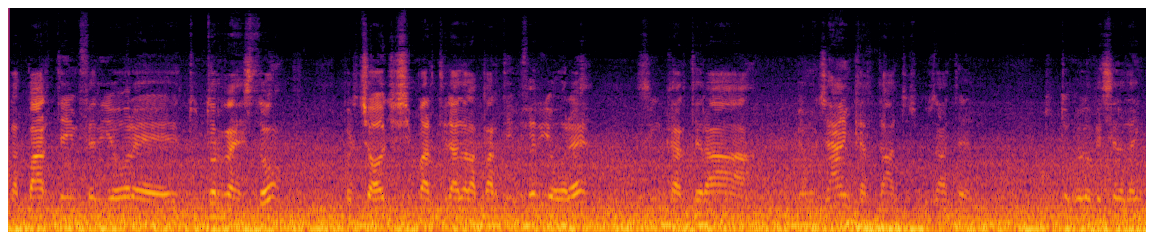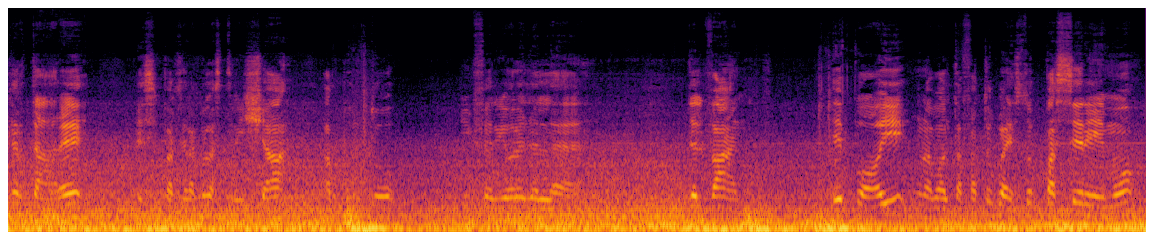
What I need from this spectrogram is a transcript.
La parte inferiore e tutto il resto. Perciò oggi si partirà dalla parte inferiore. Si incarterà abbiamo già incartato scusate tutto quello che c'era da incartare e si partirà con la striscia appunto inferiore del, del van e poi una volta fatto questo passeremo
